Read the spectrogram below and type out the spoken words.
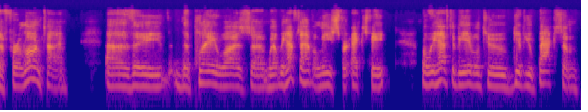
uh, for a long time, uh, the the play was uh, well, we have to have a lease for X feet, but we have to be able to give you back some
